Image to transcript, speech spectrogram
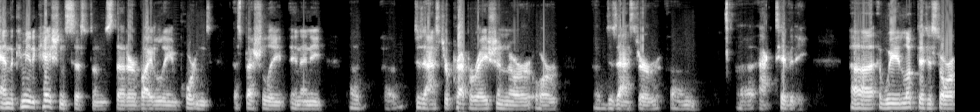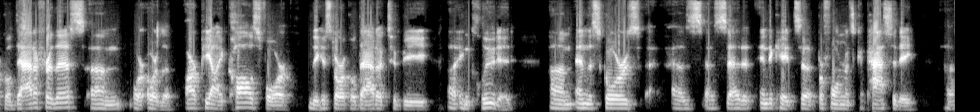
and the communication systems that are vitally important, especially in any uh, uh, disaster preparation or, or disaster um, uh, activity. we looked at historical data for this, um, or, or the RPI calls for the historical data to be uh, included. Um, and the scores, as, as said, it indicates a performance capacity uh,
